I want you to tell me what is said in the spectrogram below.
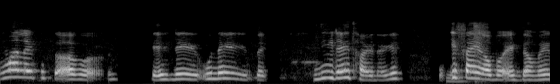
मलाई त्यस्तो अब हेर्ने उनै लाइक निडै छैन कि। इफ आई अब एकदमै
